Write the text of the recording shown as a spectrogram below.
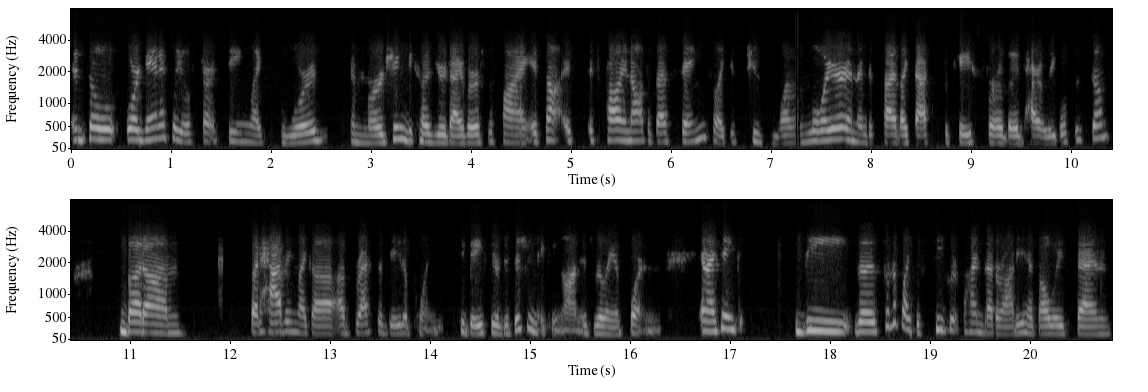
And so organically, you'll start seeing like words emerging because you're diversifying. It's not, it's, it's probably not the best thing to like just choose one lawyer and then decide like that's the case for the entire legal system. But, um, but having like a, a breadth of data points to base your decision making on is really important. And I think the, the sort of like the secret behind Veterati has always been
